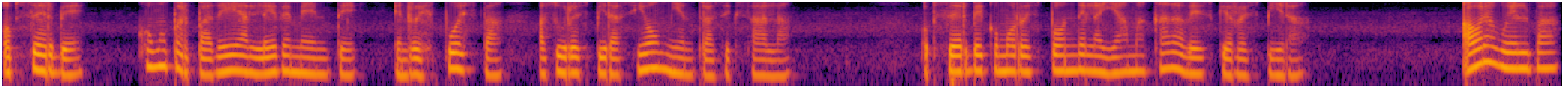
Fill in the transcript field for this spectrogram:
Observe cómo parpadea levemente en respuesta a su respiración mientras exhala. Observe cómo responde la llama cada vez que respira. Ahora vuelva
